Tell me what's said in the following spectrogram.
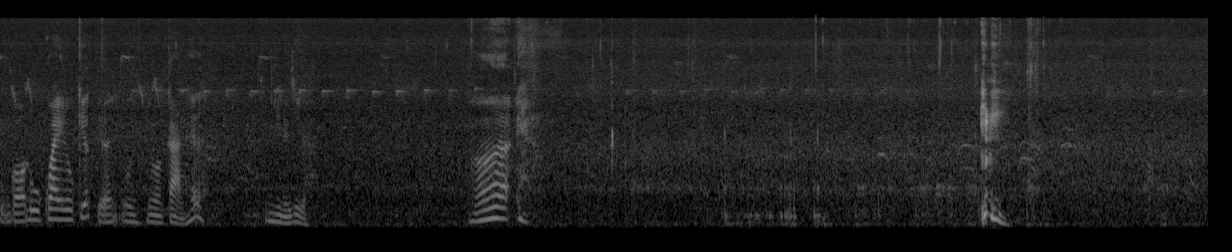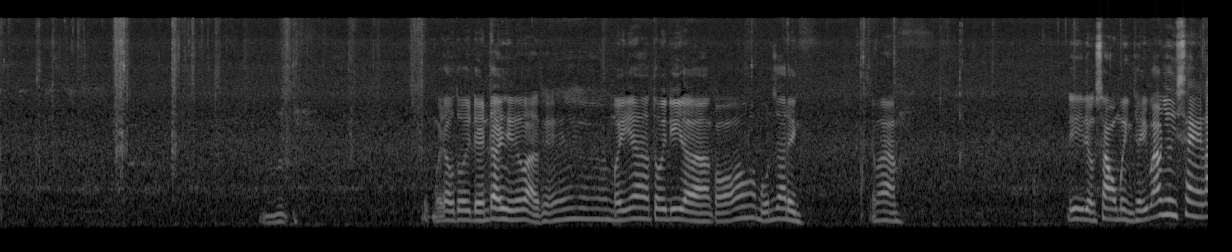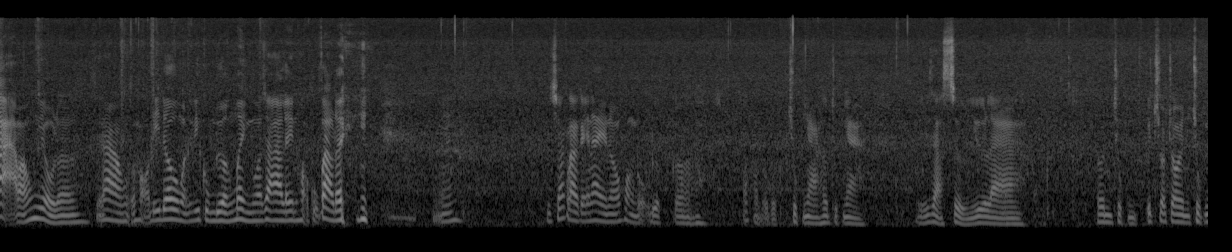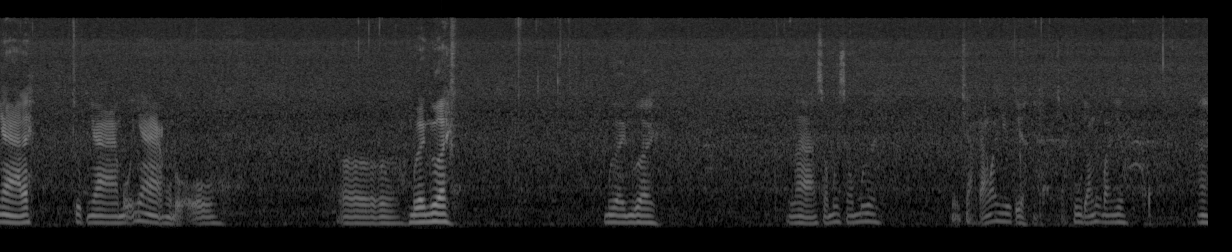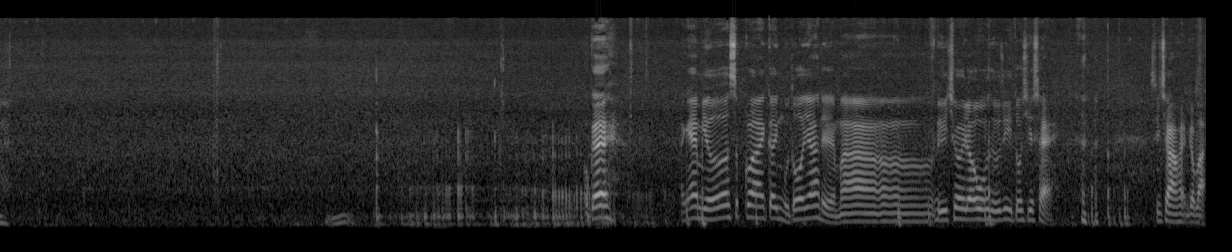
Cũng có đu quay đu kiếc gì đấy. Ui, nhưng mà cản hết rồi. Không nhìn thấy gì cả. Đấy. mới đầu tôi đến đây thì tôi bảo thế mấy à, tôi đi là có bốn gia đình. Nhưng mà đi đường sau mình thấy bao nhiêu xe lạ mà không hiểu là thế nào. Họ đi đâu mà đi cùng đường mình mà ra lên họ cũng vào đây. Thì chắc là cái này nó khoảng độ được ờ, chắc khoảng độ được chục nhà hơn chục nhà. Đấy, giả sử như là hơn chục cứ cho cho chục nhà đây. Chục nhà mỗi nhà khoảng độ Ờ, uh, 10 người. 10 người là 60 60 cũng chả đáng bao nhiêu tiền chả thu đáng được bao nhiêu. À. Ok. Anh em nhớ subscribe kênh của tôi nhé để mà đi chơi đâu thứ gì tôi chia sẻ. Xin chào hẹn gặp lại.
